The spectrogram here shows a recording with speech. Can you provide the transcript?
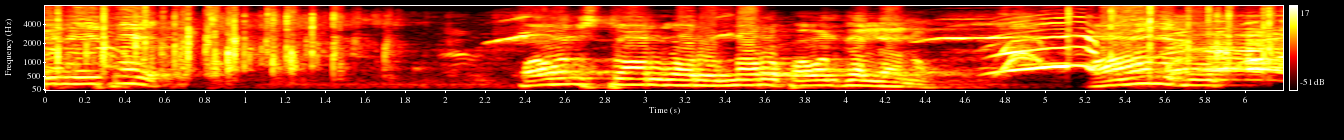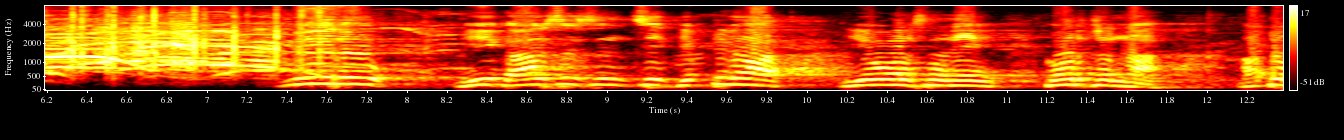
ఏదైతే పవన్ స్టార్ గారు ఉన్నారో పవన్ కళ్యాణ్. ఆయనకు మీరు ఈ కాన్స్టిట్యున్సీ గిఫ్ట్గా ఇవ్వవలసిందని కోరుతున్నా అటు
